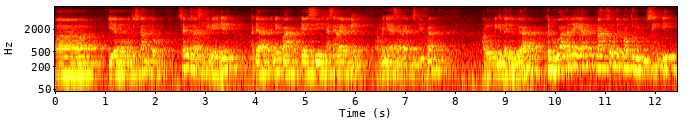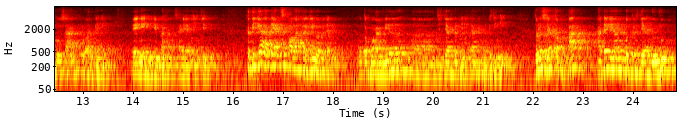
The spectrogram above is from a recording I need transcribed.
eh, dia memutuskan untuk saya usaha sendiri aja. deh. Ada ini Pak eh, si SLM nih, namanya SLM Steven, alumni kita juga. Kedua ada yang langsung berkontribusi di perusahaan keluarganya. Ya ini di belakang saya izin. Ketiga ada yang sekolah lagi Bapak dan Ibu untuk mengambil eh, jenjang pendidikan yang lebih tinggi. Terus yang keempat ada yang bekerja dulu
